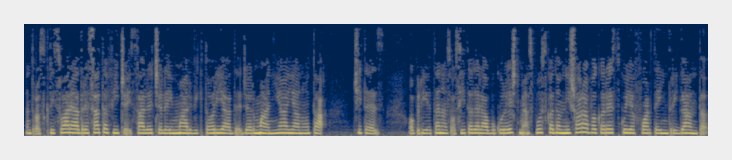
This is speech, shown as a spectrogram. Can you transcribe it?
Într-o scrisoare adresată fiicei sale celei mari Victoria de Germania, i-a nota, citez, o prietenă sosită de la București mi-a spus că domnișoara Văcărescu e foarte intrigantă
